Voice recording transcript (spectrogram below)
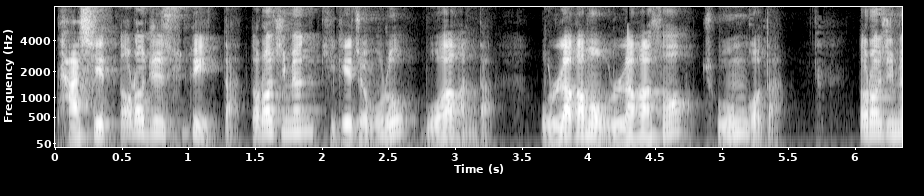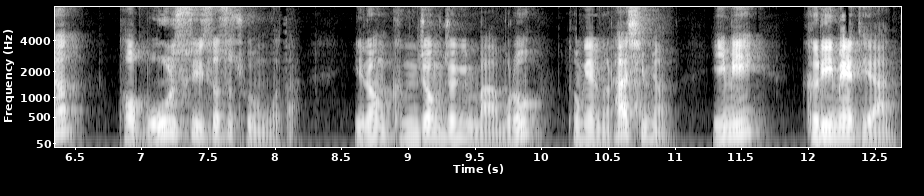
다시 떨어질 수도 있다. 떨어지면 기계적으로 모아간다. 올라가면 올라가서 좋은 거다. 떨어지면 더 모을 수 있어서 좋은 거다. 이런 긍정적인 마음으로 동행을 하시면 이미 그림에 대한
